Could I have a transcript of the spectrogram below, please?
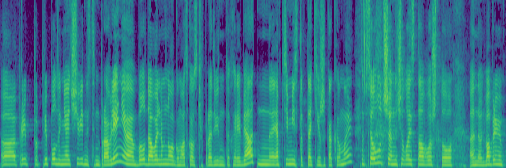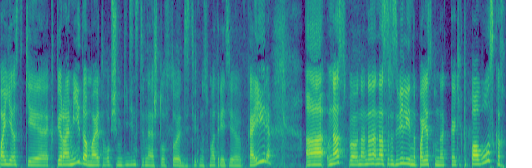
а, при, при полной неочевидности направления было довольно много московских продвинутых ребят, оптимистов таких же, как и мы. Все лучшее началось с того, что во время поездки к пирамидам, а это, в общем, единственное, что стоит действительно смотреть э, в Каире, а, у нас на, на, нас развели на поездку на каких-то повозках.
